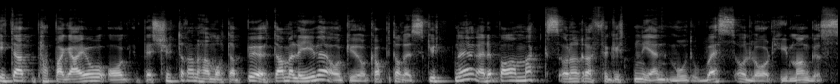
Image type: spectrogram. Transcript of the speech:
Etter at Papagayo og beskytterne har måttet bøte med livet og gyrokopteret er skutt ned, er det bare Max og den røffe gutten igjen mot Wes og lord Humangus.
